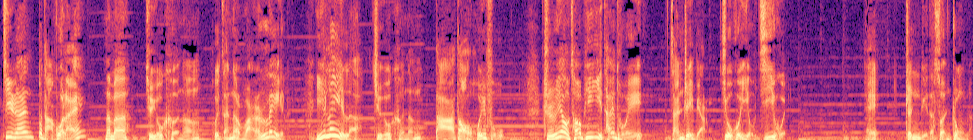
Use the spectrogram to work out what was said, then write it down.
既然不打过来，那么就有可能会在那玩累了，一累了就有可能打道回府。只要曹丕一抬腿，咱这边就会有机会。哎，真给他算中了。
